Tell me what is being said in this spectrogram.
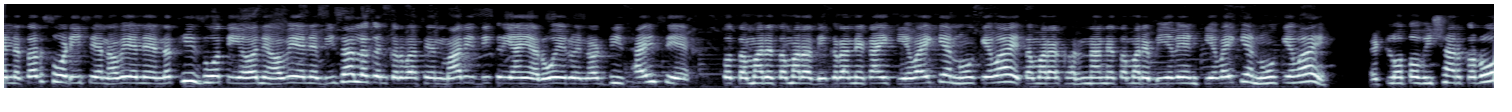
એને તરસોડી છે અને હવે એને નથી જોતી અને હવે એને બીજા લગ્ન કરવા છે અને મારી દીકરી અહીંયા રોઈ રોઈને અડધી થાય છે. તો તમારે તમારા દીકરાને કાંઈ કહેવાય કે ન કહેવાય? તમારા ઘરનાને તમારે બે બેન કહેવાય કે ન કહેવાય? એટલો તો વિચાર કરો.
